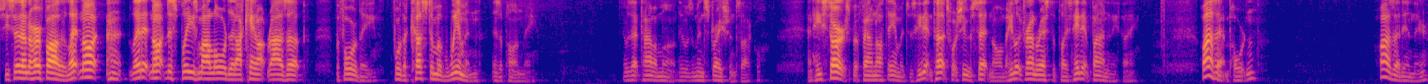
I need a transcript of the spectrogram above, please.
She said unto her father, Let not let it not displease my Lord that I cannot rise up before thee, for the custom of women is upon me. It was that time of month. It was a menstruation cycle. And he searched but found not the images. He didn't touch what she was sitting on, but he looked around the rest of the place and he didn't find anything. Why is that important? Why is that in there?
